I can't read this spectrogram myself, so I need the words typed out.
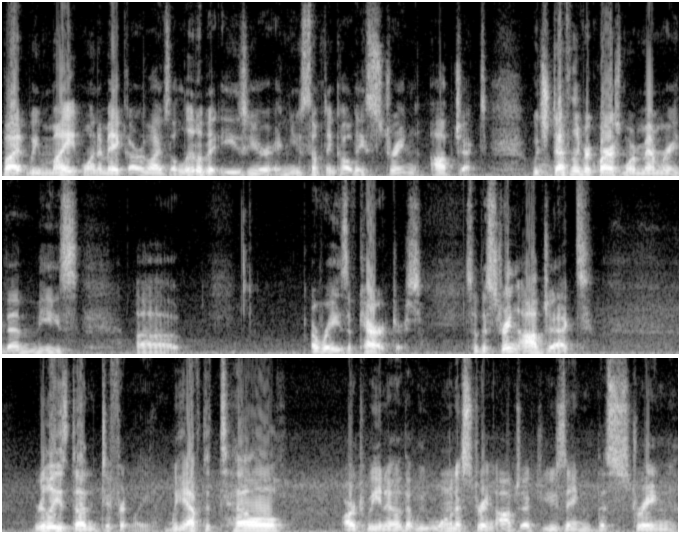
But we might want to make our lives a little bit easier and use something called a string object, which definitely requires more memory than these uh, arrays of characters. So the string object really is done differently. We have to tell Arduino that we want a string object using the string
